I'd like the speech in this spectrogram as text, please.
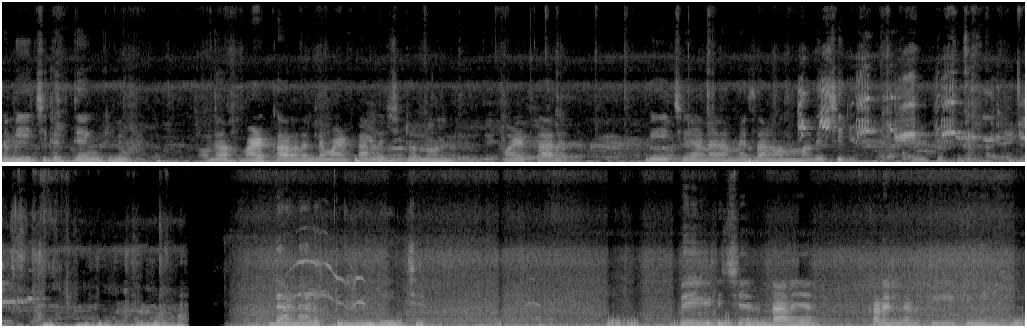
കൊണ്ട് ബീച്ചിലെത്തിയെങ്കിലും എന്താ മഴക്കാറ് നല്ല മഴക്കാറ് വെച്ചിട്ടുള്ളതുകൊണ്ട് മഴക്കാറ് ബീച്ച് കാണാൻ അമ്മയെ സമ്മതിച്ചില്ല. ഇതാണ് അടുത്തുള്ള ബീച്ച് പേടിച്ചുകൊണ്ടാണ് ഞാൻ കടലിനടുത്തേക്ക് നീങ്ങുന്നത്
